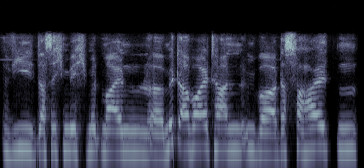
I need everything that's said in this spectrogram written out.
wie dass ich mich mit meinen äh, Mitarbeitern über das Verhalten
